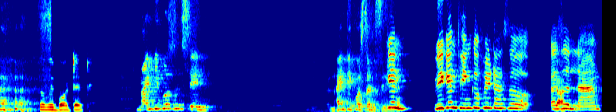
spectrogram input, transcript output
So we bought it. 90% sale. 90% say can we can think of it as a as Yeah. a lamp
